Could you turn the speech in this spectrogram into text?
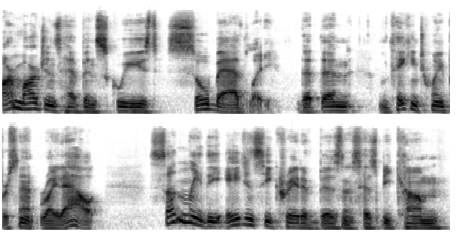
Our margins have been squeezed so badly that then taking 20% right out, suddenly the agency creative business has become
